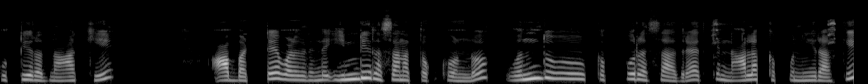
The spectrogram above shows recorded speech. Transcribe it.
ಕುಟ್ಟಿರೋದನ್ನ ಹಾಕಿ ಆ ಬಟ್ಟೆ ಒಳಗಡೆಯಿಂದ ಹಿಂಡಿ ರಸನ ತಕ್ಕೊಂಡು ಒಂದು ಕಪ್ಪು ರಸ ಆದರೆ ಅದಕ್ಕೆ ನಾಲ್ಕು ಕಪ್ಪು ನೀರು ಹಾಕಿ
